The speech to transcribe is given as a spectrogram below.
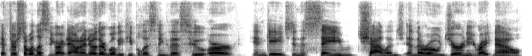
if there's someone listening right now, and I know there will be people listening to this who are engaged in the same challenge in their own journey right now,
